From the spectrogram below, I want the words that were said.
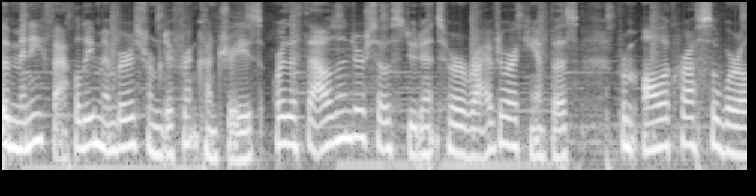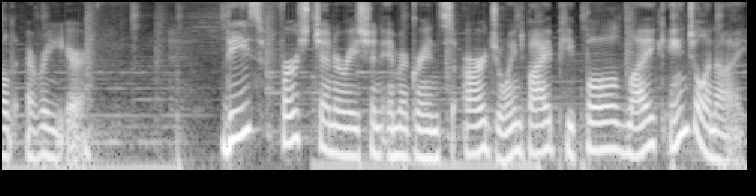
the many faculty members from different countries, or the thousand or so students who arrive to our campus from all across the world every year. These first generation immigrants are joined by people like Angel and I.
